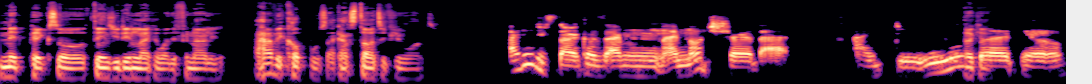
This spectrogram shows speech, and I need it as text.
nitpicks or things you didn't like about the finale? I have a couple, so I can start if you want. I think you start because I'm I'm not sure that I do. Okay. But you know,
